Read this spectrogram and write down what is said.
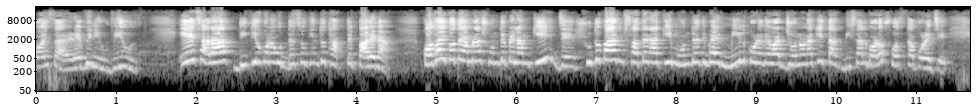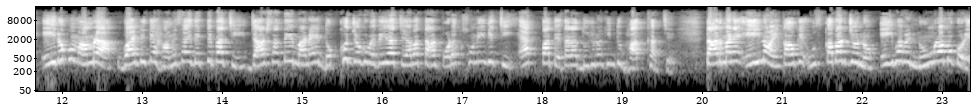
পয়সা রেভিনিউ ভিউজ এছাড়া দ্বিতীয় কোনো উদ্দেশ্য কিন্তু থাকতে পারে না। কথায় কথায় আমরা শুনতে পেলাম কি? যে সুতপার সাথে নাকি মন্দিরাদি ভাইয়ের মিল করে দেওয়ার জন্য নাকি তার বিশাল বড় ফসকা পড়েছে। এইরকম আমরা ওয়াইটিতে হামেশাই দেখতে পাচ্ছি, যার সাথে মানে দক্ষ যোগ বেঁধে যাচ্ছে, আবার তারপরে শুনেই দেখছি এক পাতে তারা দুজনে কিন্তু ভাত খাচ্ছে। তার মানে এই নয়, কাউকে উস্কাবার জন্য এইভাবে নোংরামো করে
